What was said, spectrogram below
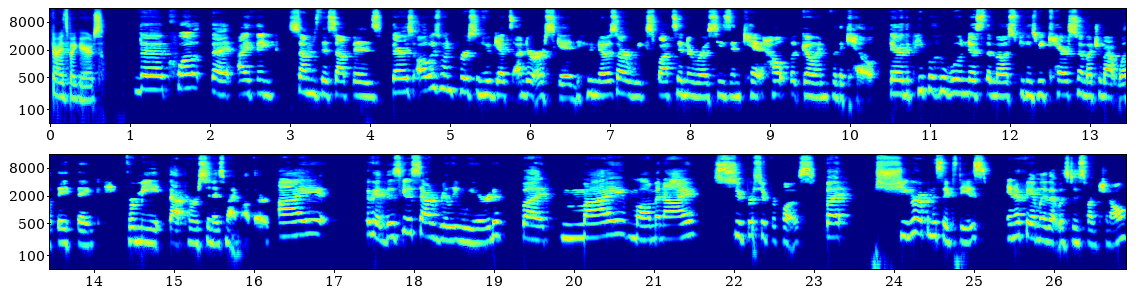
Drives my gears. The quote that I think sums this up is There's always one person who gets under our skin, who knows our weak spots and neuroses and can't help but go in for the kill. They're the people who wound us the most because we care so much about what they think. For me, that person is my mother. I, okay, this is going to sound really weird, but my mom and I, super, super close. But she grew up in the 60s in a family that was dysfunctional.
